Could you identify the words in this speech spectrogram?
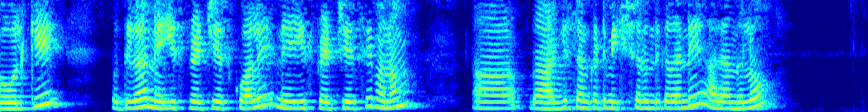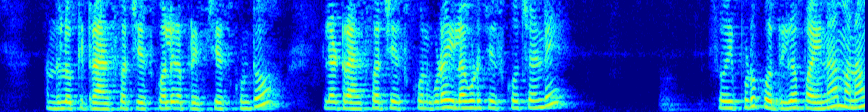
బౌల్కి కొద్దిగా నెయ్యి స్ప్రెడ్ చేసుకోవాలి. నెయ్యి స్ప్రెడ్ చేసి మనం రాగి సంకటి మిక్చర్ ఉంది కదండి అది అందులో అందులోకి ట్రాన్స్ఫర్ చేసుకోవాలి. ఇలా ప్రెస్ చేసుకుంటూ ఇలా ట్రాన్స్ఫర్ చేసుకొని కూడా ఇలా కూడా చేసుకోవచ్చండి. సో ఇప్పుడు కొద్దిగా పైన మనం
